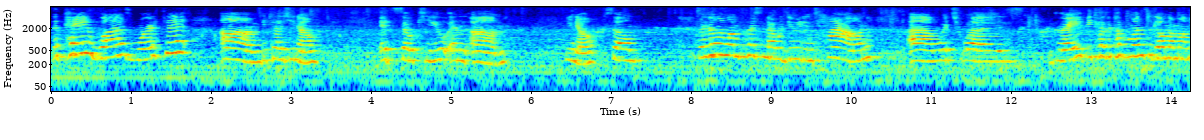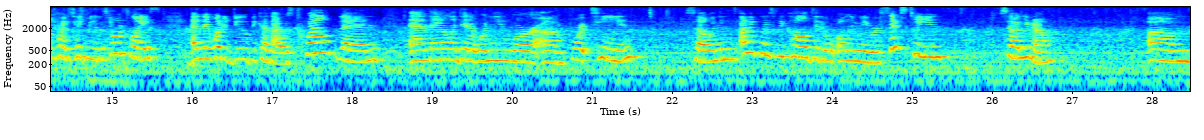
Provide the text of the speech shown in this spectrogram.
The pain was worth it um, because you know it's so cute and um, you know so there's only one person that would do it in town, um, which was great because a couple months ago my mom tried to take me to this one place and they wouldn't do it because I was 12 then and they only did it when you were um, 14 so, and then this other place we called did it only when you were 16. So, you know. Um,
